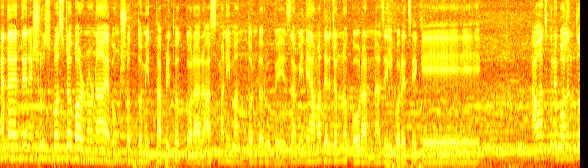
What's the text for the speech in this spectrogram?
হেদায়েতের সুস্পষ্ট বর্ণনা এবং সত্য মিথ্যা পৃথক করার আসমানি মানদণ্ড রূপে জামিনে আমাদের জন্য কোরআন নাজিল করেছে কে? আওয়াজ করে বলেন তো,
